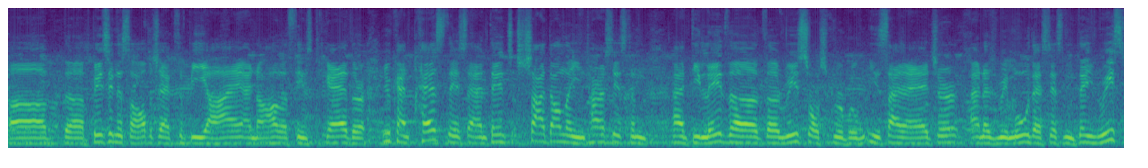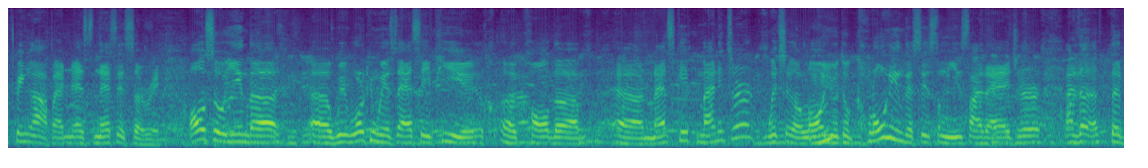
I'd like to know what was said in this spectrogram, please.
uh, the business objects, BI, and other things together. You can test this and then shut down the entire system and delete the, the resource group inside Azure and remove the system. They respin up and as necessary. Also in the, uh, we're working with SAP uh, called the uh, Landscape Manager, which allow you to cloning the system inside the Azure. And the, the,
